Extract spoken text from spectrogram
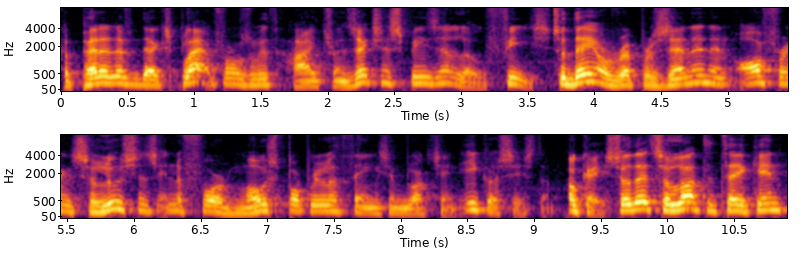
competitive DEX platforms with high transaction speeds and low fees. So they are represented and offering solutions in the four most popular things in blockchain ecosystem. Okay, so that's a lot to take in.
